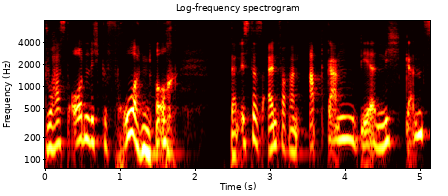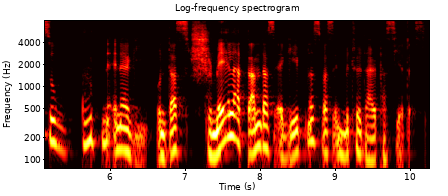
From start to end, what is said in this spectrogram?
du hast ordentlich gefroren noch, dann ist das einfach ein Abgang der nicht ganz so guten Energie und das schmälert dann das Ergebnis, was im Mittelteil passiert ist.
